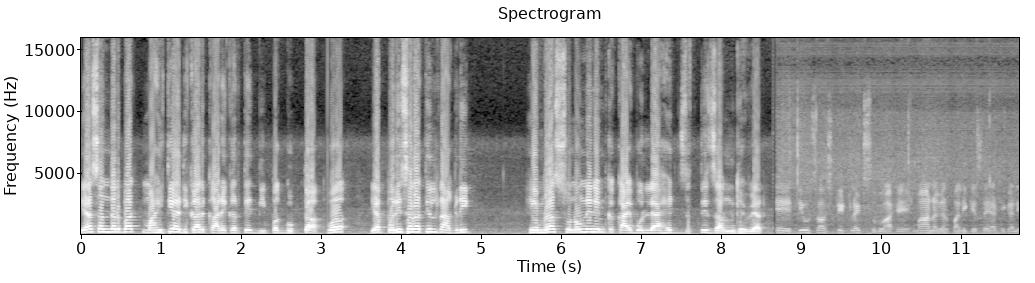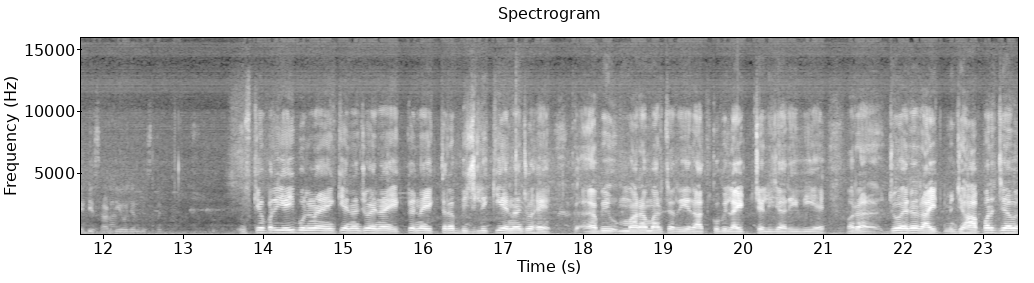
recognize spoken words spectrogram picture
या संदर्भात माहिती अधिकार कार्यकर्ते दीपक गुप्ता व या परिसरातील नागरिक हेमराज सोनवणे नेमकं काय बोलले आहेत ते जाणून घेऊयात. दिवसा स्ट्रीट लाइट सुरू आहे. महानगरपालिकेचं या ठिकाणी डिसाड नियोजन दिसतंय. उसके ऊपर यही बोलना है कि है ना जो है ना, एक तो है ना एक तरफ़ बिजली की है ना जो है, अभी मारा मार चल रही है, रात को भी लाइट चली जा रही हुई है। और जो है ना राइट में, जहाँ पर जब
